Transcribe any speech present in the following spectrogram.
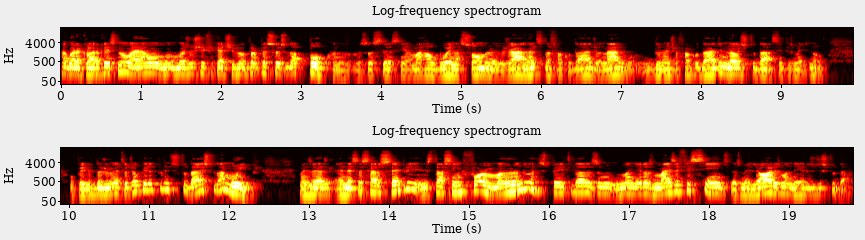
Agora, é claro que isso não é um, uma justificativa para a pessoa estudar pouco, né? A pessoa assim, amarrar o boi na sombra já antes da faculdade ou na, durante a faculdade e não estudar, simplesmente não. O período da juventude é um período para estudar e estudar muito. Mas é, é necessário sempre estar se informando a respeito das maneiras mais eficientes, das melhores maneiras de estudar.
